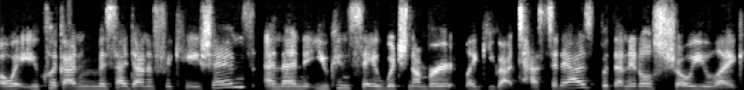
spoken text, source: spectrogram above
oh wait you click on misidentifications and then you can say which number like you got tested as but then it'll show you like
